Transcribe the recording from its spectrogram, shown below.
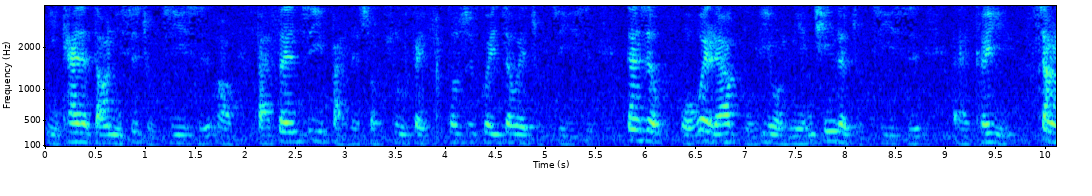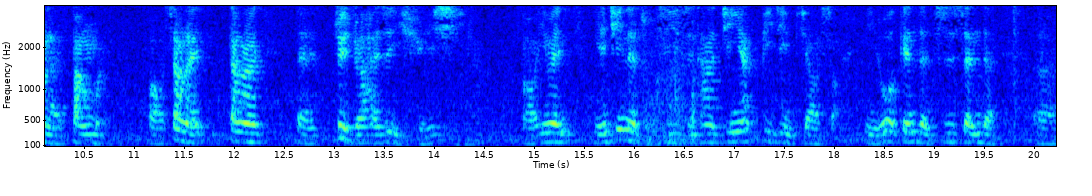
你开的刀，你是主治医师哦，百分之一百的手术费都是归这位主治医师。但是我为了要鼓励我年轻的主治医师，呃，可以上来帮忙，哦，上来，当然，呃，最主要还是以学习哦，因为年轻的主治医师他的经验毕竟比较少，你如果跟着资深的，呃，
